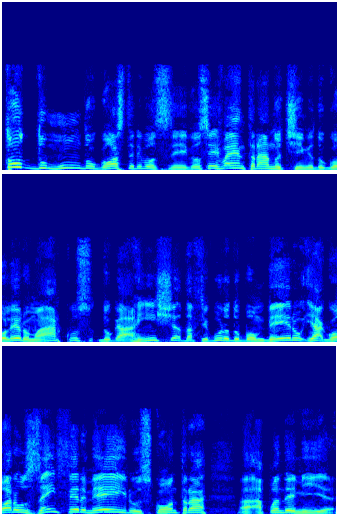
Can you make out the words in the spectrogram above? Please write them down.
todo mundo gosta de você. Você vai entrar no time do goleiro Marcos, do Garrincha, da figura do bombeiro e agora os enfermeiros contra a, a pandemia.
